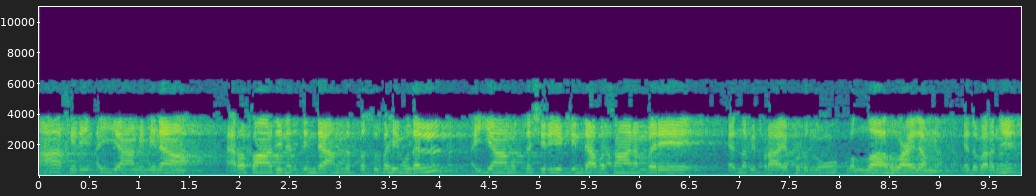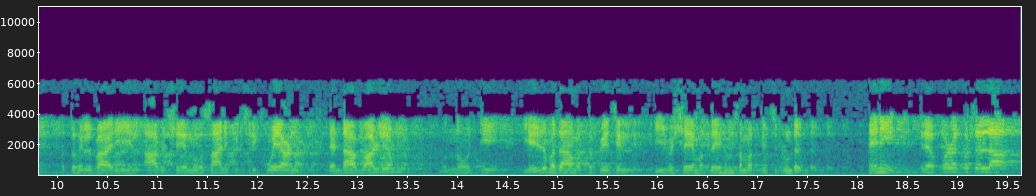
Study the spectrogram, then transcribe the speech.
ആഖിരി അറഫാ ദിനത്തിന്റെ അന്നത്തെ സുബഹി മുതൽ അയ്യാമുത്ത ഷരീഖിന്റെ അവസാനം വരെ എന്നഭിപ്രായപ്പെടുന്നു. വല്ലാഹു അലം എന്ന് പറഞ്ഞ് ഫത്തുഹുൽ ബാരിയിൽ ആ വിഷയം അവസാനിപ്പിച്ചിരിക്കുകയാണ്. രണ്ടാം വാള്യം മുന്നൂറ്റി എഴുപതാമത്തെ പേജിൽ ഈ വിഷയം അദ്ദേഹം സമർപ്പിച്ചിട്ടുണ്ട്. ഇനി ഇത് എപ്പോഴൊക്കെ ചൊല്ല?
